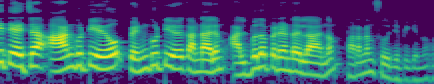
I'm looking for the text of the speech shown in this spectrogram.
ഐ തേച്ച ആൺകുട്ടിയെയോ പെൺകുട്ടിയെയോ കണ്ടാലും അത്ഭുതപ്പെടേണ്ടതില്ല എന്നും പഠനം സൂചിപ്പിക്കുന്നു.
